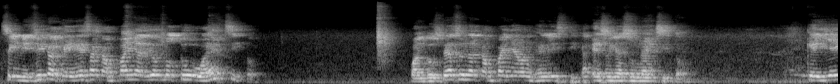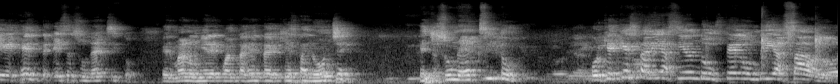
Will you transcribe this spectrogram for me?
Significa que en esa campaña Dios no tuvo éxito. Cuando usted hace una campaña evangelística, eso ya es un éxito. Que llegue gente, ese es un éxito. Hermano, mire cuánta gente hay aquí esta noche. Esto es un éxito. Porque ¿qué estaría haciendo usted un día sábado?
